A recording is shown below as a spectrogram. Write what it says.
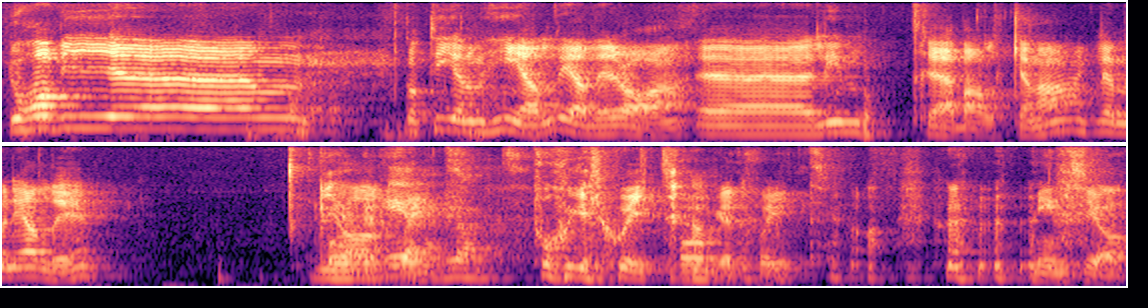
då har vi eh, gått igenom en hel del idag. Eh, limträbalkarna glömmer ni aldrig. Vi har Fågelskit. Fågelskit. Fågelskit. Minns jag.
